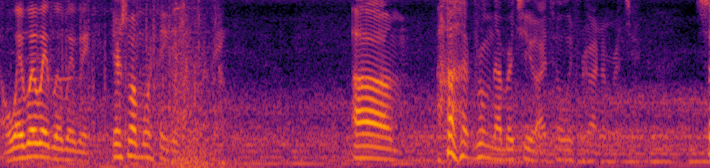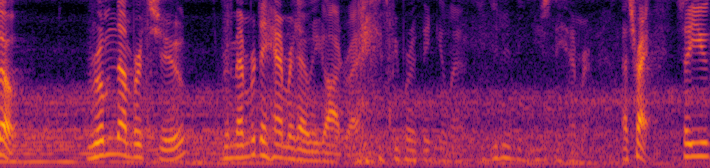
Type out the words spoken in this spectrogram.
Oh, wait, wait, wait, wait, wait, wait. There's one more thing. More thing. Um, room number two. I totally forgot number two. So, room number two. Remember the hammer that we got, right? Because people are thinking like, you didn't even use the hammer. That's right. So you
